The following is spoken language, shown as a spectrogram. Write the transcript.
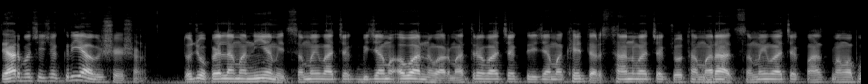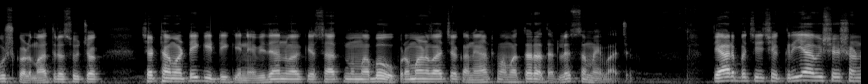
ત્યાર પછી છે ક્રિયા વિશેષણ તો જો પહેલામાં નિયમિત સમયવાચક, બીજામાં અવારનવાર માત્રવાચક ત્રીજામાં ખેતર, સ્થાનવાચક, ચોથામાં રાત, સમયવાચક, પાંચમામાં પુષ્કળ માત્ર સૂચક, છઠ્ઠામાં ટીકી ટીકીને વિધાન વાક્ય, સાતમામાં બહુ પ્રમાણવાચક અને આઠમામાં તરત એટલે સમયવાચક. ત્યાર પછી છે ક્રિયા વિશેષણ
